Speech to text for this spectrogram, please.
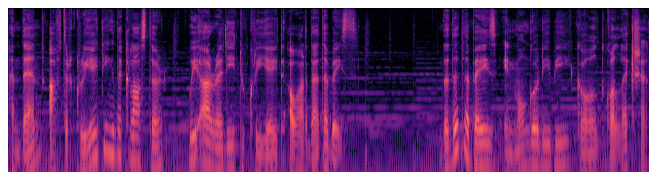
And then after creating the cluster, we are ready to create our database. The database in MongoDB called collection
